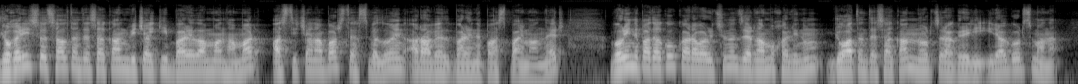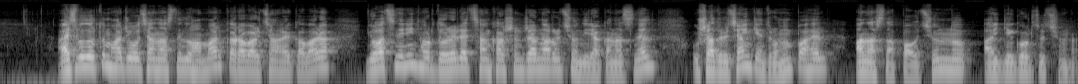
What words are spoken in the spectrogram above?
Գյուղերի սոցիալ-տնտեսական վիճակի բարելավման համար աստիճանաբար ստեղծվելու են առավել բարենպաստ պայմաններ, որի նպատակով կառավարությունը ձեռնամուխ է լինում գյուղատնտեսական նոր ծրագրերի իրագործմանը։ Այս ոլորտում հաջողության հասնելու համար կառավարության ղեկավարը գյուղացիներին հորդորել է ցանքաշրջանառություն իրականացնել, ուշադրության կենտրոնում պահել անասնապահությունն ու այգեգործությունը։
